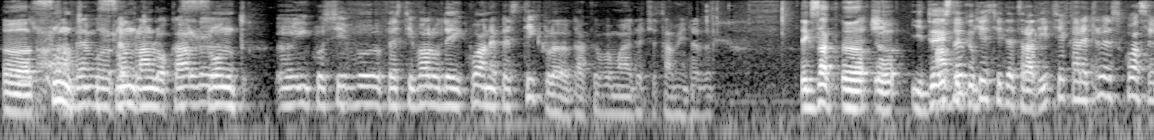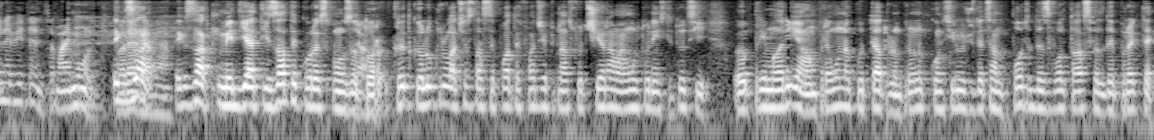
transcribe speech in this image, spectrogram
Uh, sunt, avem sunt, pe plan local sunt, inclusiv festivalul de icoane pe sticlă, dacă vă mai aduceți aminte de Exact. Uh, deci, uh, ideea avem este că... chestii de tradiție care trebuie scoase în evidență mai mult. Exact, exact. Mediatizate corespunzător. Da. Cred că lucrul acesta se poate face prin asocierea mai multor instituții. Uh, primăria, împreună cu teatrul, împreună cu Consiliul Județean, pot dezvolta astfel de proiecte,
